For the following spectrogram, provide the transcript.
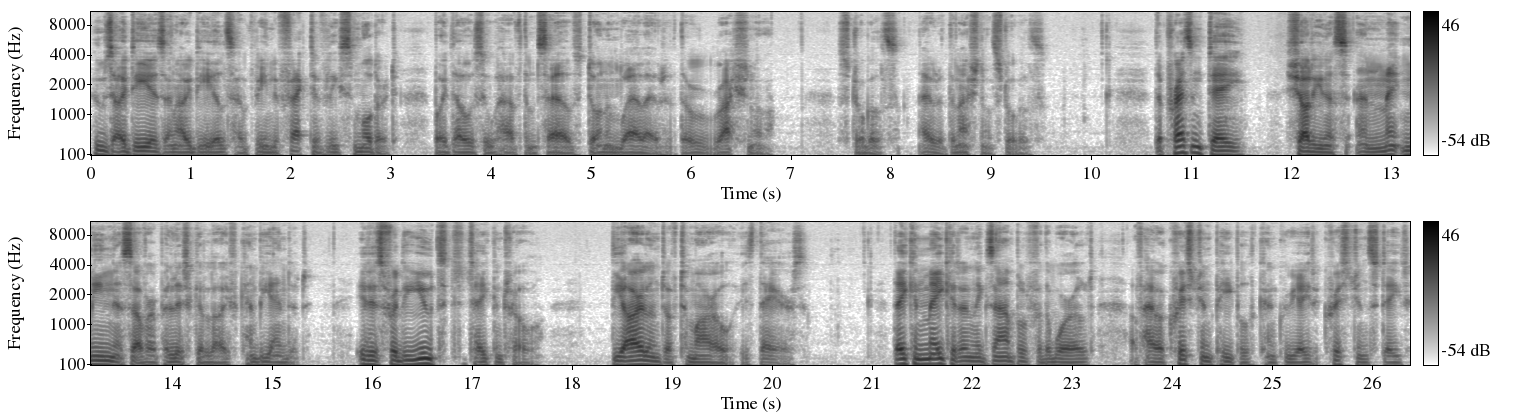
whose ideas and ideals have been effectively smothered by those who have themselves done well out of the rational struggles, out of the national struggles. The present day shoddiness and meanness of our political life can be ended. It is for the youth to take control. The Ireland of tomorrow is theirs. They can make it an example for the world of how a Christian people can create a Christian state,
